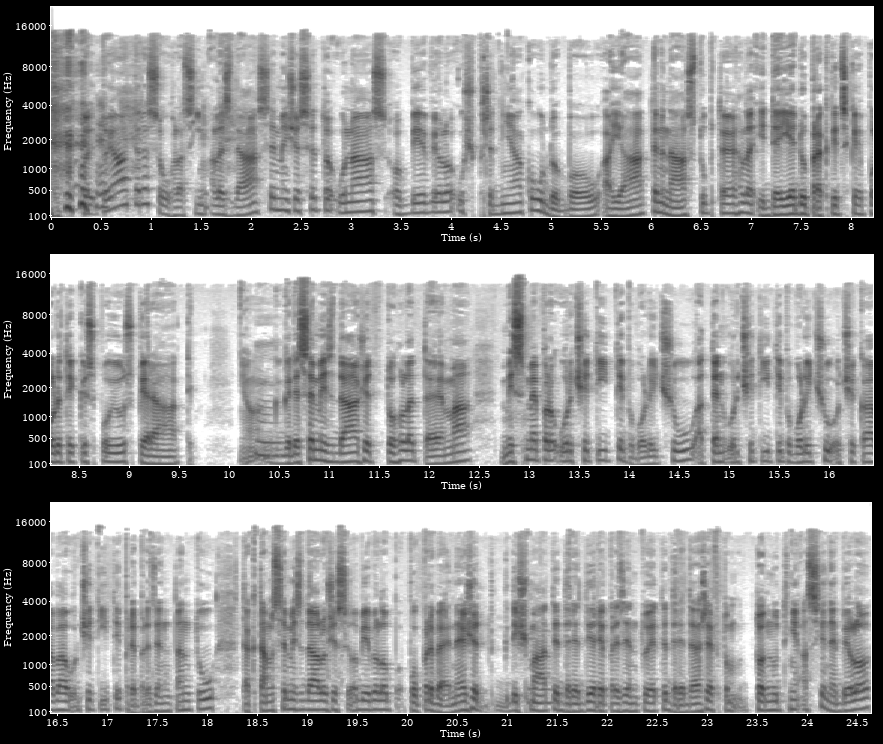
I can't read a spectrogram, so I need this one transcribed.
to, to já teda souhlasím, ale zdá se mi, že se to u nás objevilo už před nějakou dobou a já ten nástup téhle ideje do praktické politiky spojuju s Piráty. Jo, hmm. Kde se mi zdá, že tohle téma, my jsme pro určitý typ voličů a ten určitý typ voličů očekává určitý typ reprezentantů, tak tam se mi zdálo, že se objevilo poprvé. Ne, že když máte dredy, reprezentujete dredaře, v tom to nutně asi nebylo,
